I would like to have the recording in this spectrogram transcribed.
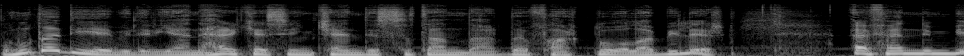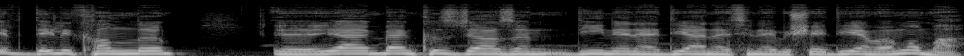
Bunu da diyebilir. Yani herkesin kendi standardı farklı olabilir. Efendim bir delikanlı e, yani ben kızcağızın dinine, diyanetine bir şey diyemem ama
